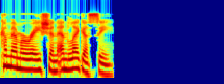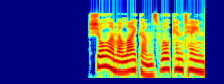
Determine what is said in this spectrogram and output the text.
Commemoration and legacy Sholem Aleichem's will contain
